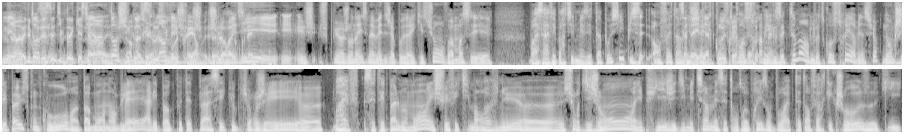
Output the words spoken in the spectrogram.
mais en pas même dû temps, poser je- ce type de questions. mais en même temps, je suis Non, comme ça. je Non, mais je, en fait. je leur ai dit, et, et- et je, suis plus un journaliste m'avait déjà posé la question. Enfin, moi, c'est, bah, ça a fait partie de mes étapes aussi. Puis, en fait, un Ça échec aidé à te construire mais exactement, Mm. peut te construire, bien sûr. Donc, j'ai pas eu ce concours, pas bon en anglais à l'époque, peut-être pas assez culture G. euh, bref, c'était pas le moment, et je suis effectivement revenu euh, sur Dijon. Et puis, j'ai dit, mais tiens, mais cette entreprise, on pourrait peut-être en faire quelque chose euh, qui,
